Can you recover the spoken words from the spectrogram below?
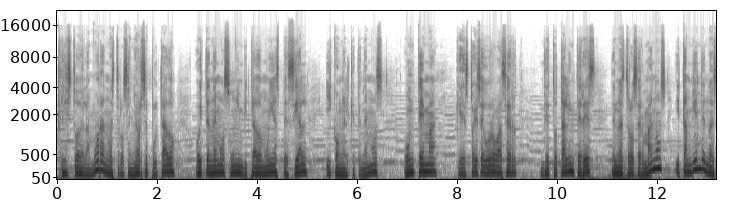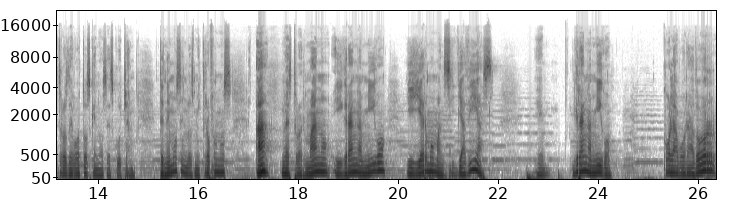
Cristo del Amor, a nuestro Señor sepultado. Hoy tenemos un invitado muy especial y con el que tenemos un tema que estoy seguro va a ser de total interés de nuestros hermanos y también de nuestros devotos que nos escuchan. Tenemos en los micrófonos a nuestro hermano y gran amigo Guillermo Mancilla Díaz, eh, gran amigo, colaborador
